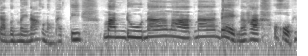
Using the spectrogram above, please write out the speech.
กันบนใบหน้าของน้องแพตตี้ มันดูน่ารัก หน้าเด็กนะคะ โอ้โหพี่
